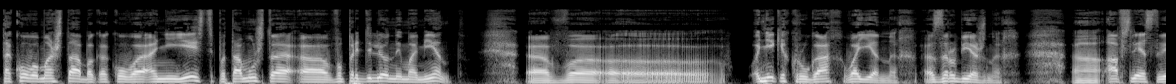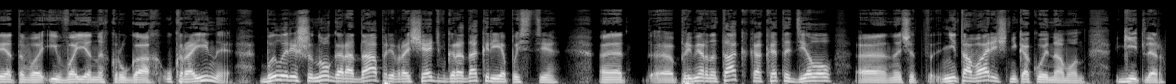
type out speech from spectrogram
такого масштаба, какого они есть, потому что э, в определенный момент э, в э, неких кругах военных, зарубежных, а, а вследствие этого и в военных кругах Украины было решено города превращать в города-крепости. Э, э, примерно так, как это делал, э, значит, не товарищ никакой нам он, Гитлер,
